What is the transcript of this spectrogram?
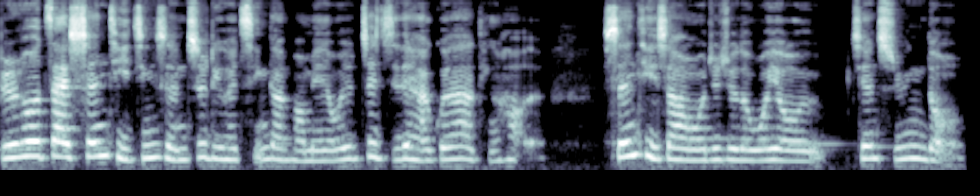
比如说，在身体、精神、智力和情感方面，我觉得这几点还归纳的挺好的。身体上，我就觉得我有坚持运动、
